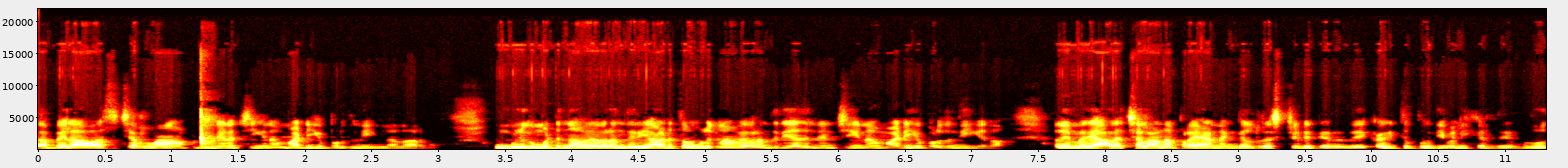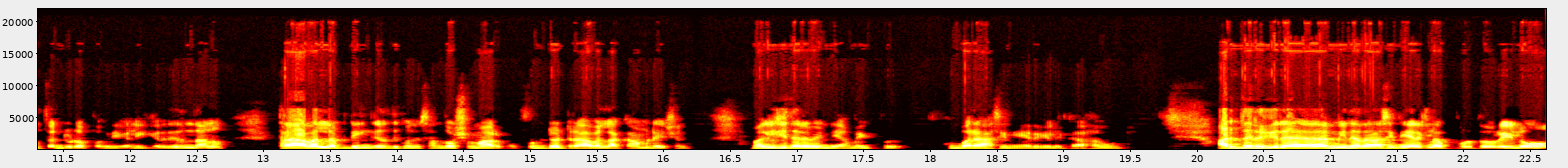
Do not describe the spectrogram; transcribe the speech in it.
தபேலா வாசிச்சிடலாம் அப்படின்னு நினைச்சீங்கன்னா மாட்டிக்க போகிறது நீங்களா தான் இருக்கும். உங்களுக்கு மட்டும்தான் விவரம் தெரியும் அடுத்தவங்களுக்குலாம் விவரம் தெரியாதுன்னு நினைச்சீங்கன்னா மாட்டிக்க போகிறது நீங்கள் தான் அதே மாதிரி அலைச்சலான பிரயாணங்கள் ரெஸ்ட் எடுக்கிறது கழுத்து பகுதி வலிக்கிறது முழு தண்டுட பகுதி வலிக்கிறது இருந்தாலும் டிராவல் அப்படிங்கிறது கொஞ்சம் சந்தோஷமா இருக்கும். ஃபுட்டு ட்ராவல் அகாமடேஷன் மகிழ்ச்சி தர வேண்டிய அமைப்பு கும்பராசி நேர்களுக்காக உண்டு. அடுத்து இருக்கிற மீனராசி நேர்களை பொறுத்தவரையிலும்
